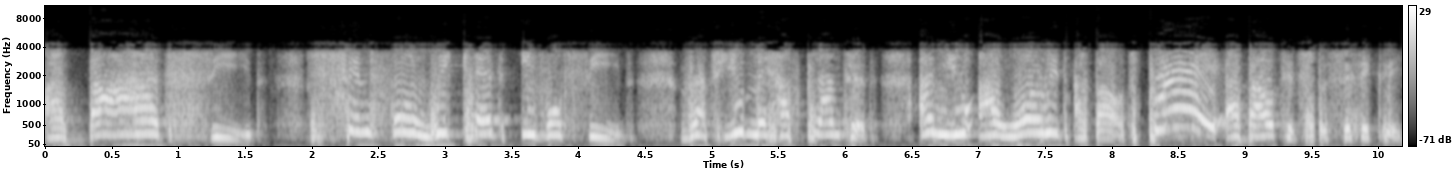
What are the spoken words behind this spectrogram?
are bad seed, sinful, wicked, evil seed that you may have planted and you are worried about, pray about it specifically.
